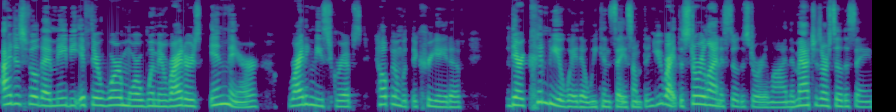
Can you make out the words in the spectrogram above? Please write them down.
I just feel that maybe if there were more women writers in there writing these scripts, helping with the creative, there could be a way that we can say something. You're right. The storyline is still the storyline. The matches are still the same.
